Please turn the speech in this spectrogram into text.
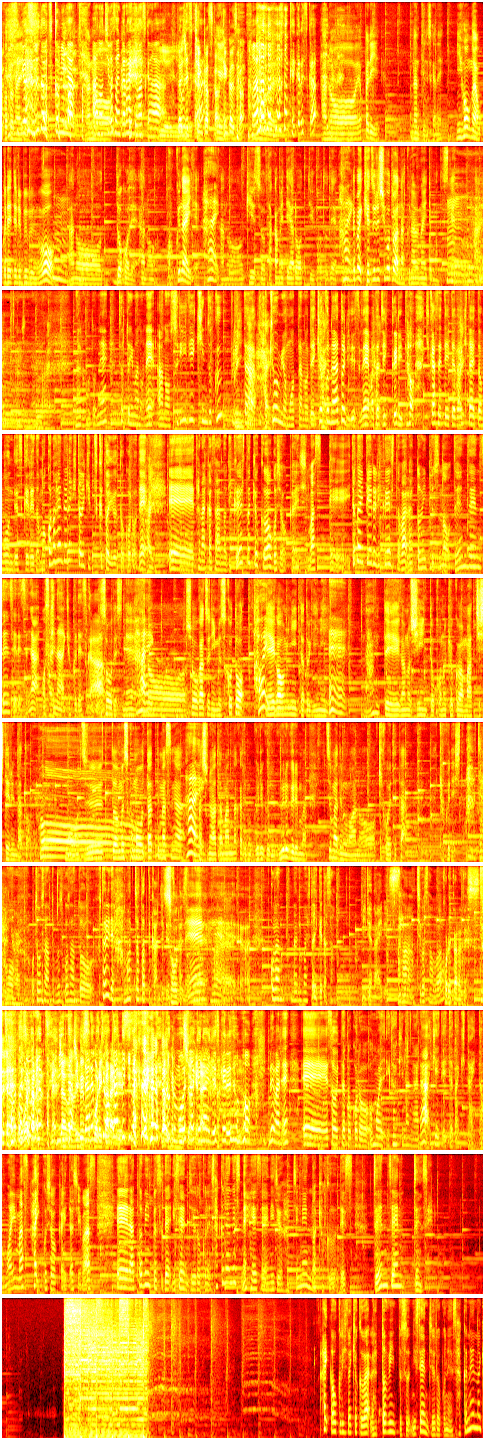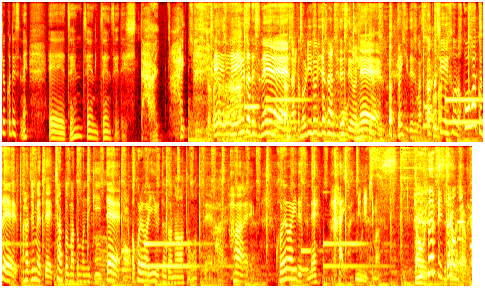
ことない。いや鋭いツッコミがあの千葉さんから入ってますが、大丈夫喧嘩ですか？喧嘩ですか？喧嘩ですか？あのやっぱりなんていうんですかね、日本が遅れてる部分を、あのどこであの国内で、あの技術を高めてやろうっていうことで、やっぱり削る仕事はなくならないと思うんですね。はい。と今のねあの 3D 金属プリンター興味を持ったので、曲の後にですね、またじっくりと聞かせていただきたいと思うんですけれども、この辺でね一息つくというところで、はい、えー、田中さんのリクエスト曲をご紹介します。えー、いただいているリクエストはラッドミップスの全然前世ですが、お好きな曲ですか？はい、そうですね。はい、あのー、正月に息子と映画を見に行った時に。えーなんて映画のシーンとこの曲はマッチしてるんだともうずっと息子も歌ってますが、はい、私の頭の中でもぐるぐるぐるぐる、ま、いつまでもあの聞こえてた曲でした。あじゃあもう、はい、お父さんと息子さんと二人でハマっちゃったって感じですかね。そうですね。はい、ご覧になりました池田さん。見てないです。あら、千葉さんは？これからです。じゃあこれからなんですね。じゃあ自分もこれからです。誰も共感できなくてちょっと申し訳ないですけれども、ではね、えー、そういったところを思い描きながら聞いていただきたいと思います。はい、ご紹介いたします。えー、ラッドビンプスで2016年昨年ですね、平成28年の曲です。全然前世。はい、お送りした曲はラッドビンプス2016年昨年の曲ですね。えー、全然前世でした。はい。はい。えー、歌ですね。なんかノリノリな感じですよね。元気出てます。私その紅白で初めてちゃんとまともに聞いて、あこれはいい歌だなと思って、はい、はい。これはいいですね。はい。見に行きます。行った方がいいです。行った方がいい。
